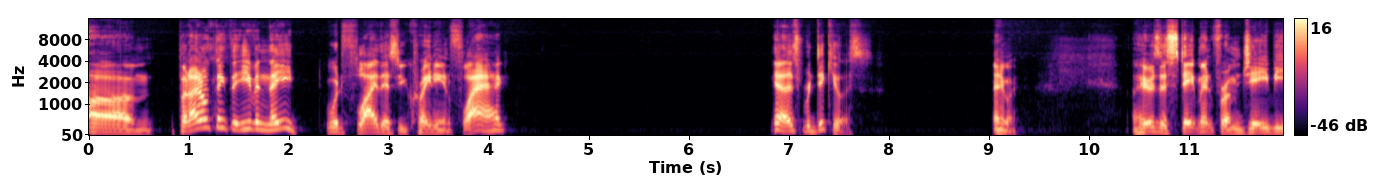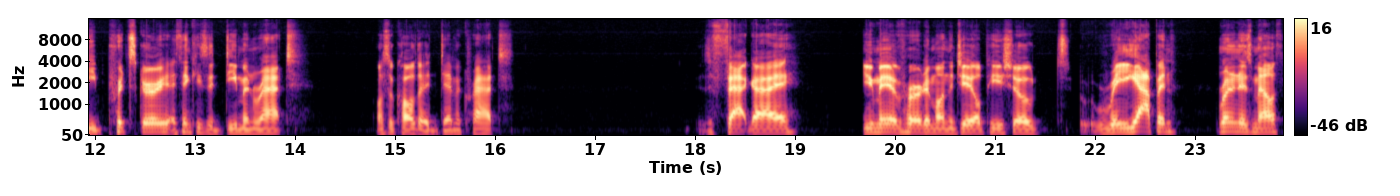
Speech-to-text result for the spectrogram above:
um, but I don't think that even they would fly this Ukrainian flag. Yeah, it's ridiculous. Anyway, here's a statement from J.B. Pritzker. I think he's a demon rat also called a Democrat. He's a fat guy. You may have heard him on the JLP show yapping, running his mouth.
